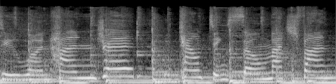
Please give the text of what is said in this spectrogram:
to 100. Counting so much fun.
